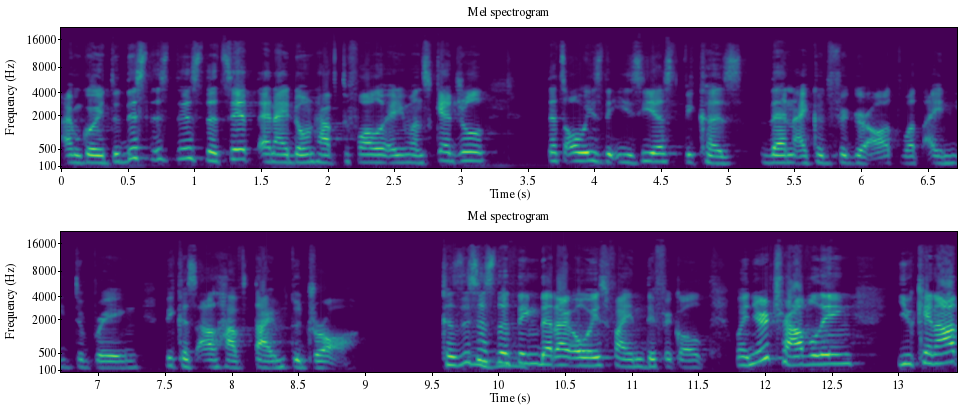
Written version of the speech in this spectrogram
I'm going to this, this, this, that's it, and I don't have to follow anyone's schedule. That's always the easiest because then I could figure out what I need to bring because I'll have time to draw because this mm-hmm. is the mm-hmm. thing that I always find difficult. When you're traveling, you cannot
